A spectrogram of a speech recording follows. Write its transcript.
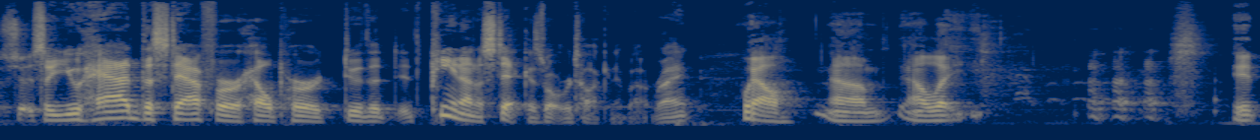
So, so you had the staffer help her do the it's peeing on a stick, is what we're talking about, right? Well, um, I'll let. It,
